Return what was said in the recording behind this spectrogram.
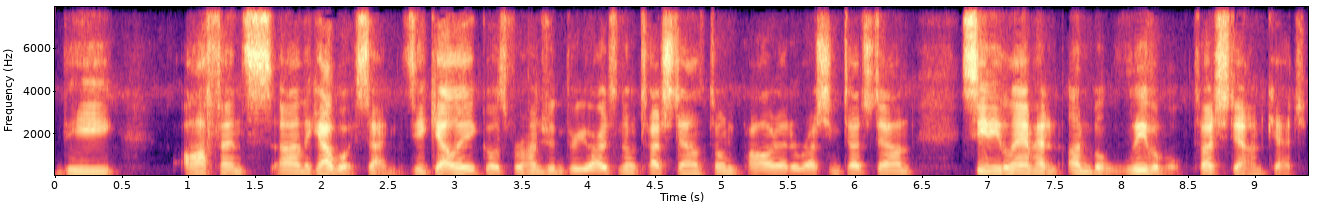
the offense on the Cowboys side. Zeke Elliott goes for 103 yards, no touchdowns. Tony Pollard had a rushing touchdown. CeeDee Lamb had an unbelievable touchdown catch.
